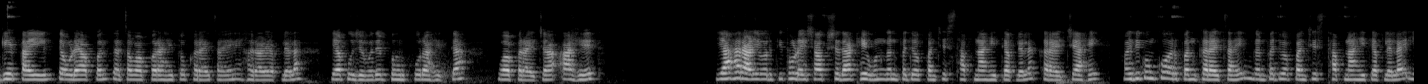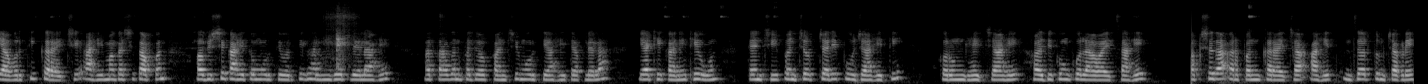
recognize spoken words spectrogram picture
घेता येईल तेवढ्या आपण त्याचा वापर आहे तो करायचा आहे आणि हराळे आपल्याला या पूजेमध्ये भरपूर आहेत त्या वापरायच्या आहेत. या हराळीवरती थोड्याशा अक्षदा ठेवून गणपती बाप्पांची स्थापना आहे ती आपल्याला करायची आहे. हळदी कुंकू अर्पण करायचं आहे. गणपती बाप्पांची स्थापना आहे ती आपल्याला यावरती करायची आहे. मग अशीच आपण अभिषेक आहे तो मूर्तीवरती घालून घेतलेला आहे. आता गणपती बाप्पांची मूर्ती आहे ती आपल्याला या ठिकाणी ठेवून त्यांची पंचोपचारी पूजा आहे ती करून घ्यायची आहे. हळदी कुंकू लावायचं आहे. अक्षदा अर्पण करायच्या आहेत. जर तुमच्याकडे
